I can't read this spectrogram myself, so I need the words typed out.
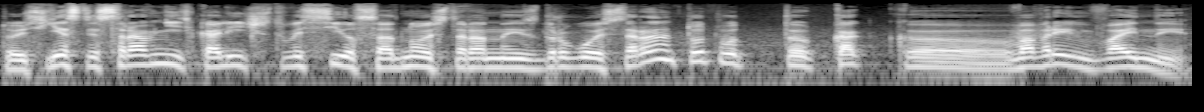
То есть, если сравнить количество сил с одной стороны и с другой стороны, тут вот э, как э, во время войны.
